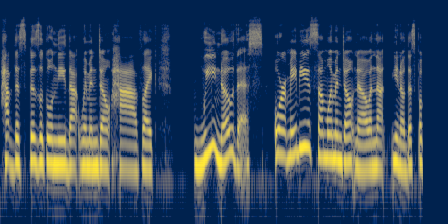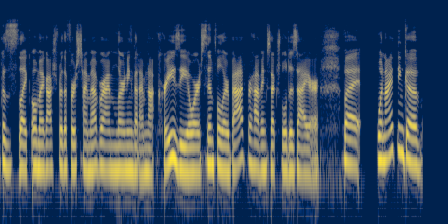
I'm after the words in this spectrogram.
have this physical need that women don't have. Like, we know this. Or maybe some women don't know, and that, you know, this book is like, oh my gosh, for the first time ever, I'm learning that I'm not crazy or sinful or bad for having sexual desire. But when I think of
